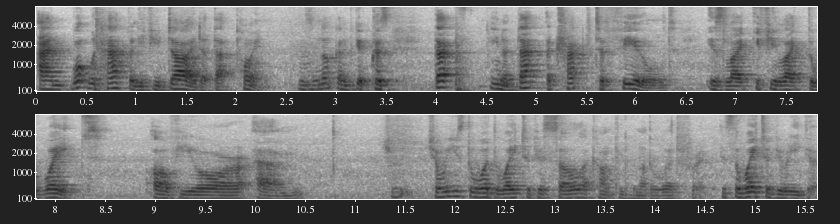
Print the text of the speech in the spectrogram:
and what would happen if you died at that point? It's not going to be good because that, you know, that attractor field is like, if you like, the weight of your um, shall, we, shall we use the word the weight of your soul? I can't think of another word for it. It's the weight of your ego.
